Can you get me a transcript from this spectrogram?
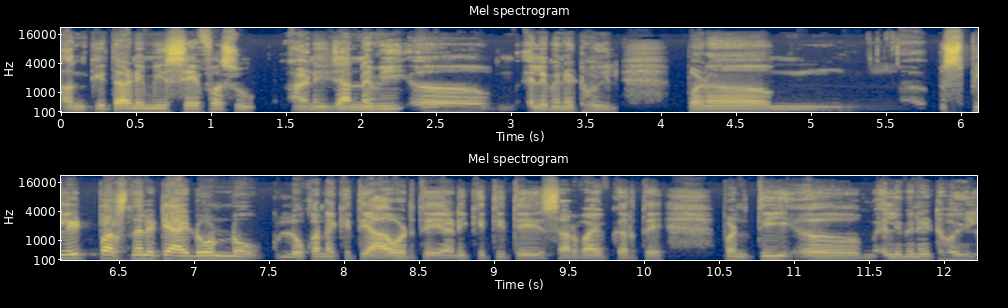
अंकिता आणि मी सेफ असू आणि जान्हवी एलिमिनेट होईल. पण split personality I don't know लोकांना किती आवडते आणि किती ते सर्व्हाइव्ह करते. पण ती एलिमिनेट होईल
